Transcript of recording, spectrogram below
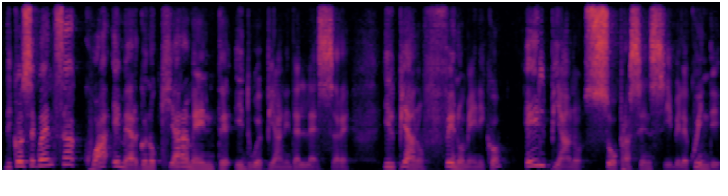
Di conseguenza qua emergono chiaramente i due piani dell'essere, il piano fenomenico e il piano soprasensibile, quindi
